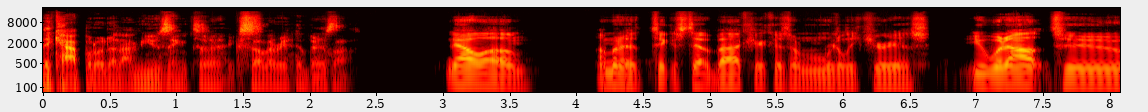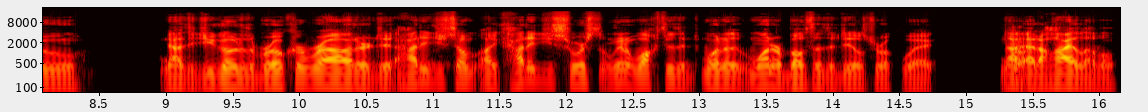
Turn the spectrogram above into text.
the capital that I'm using to accelerate the business. Now, um, I'm going to take a step back here because I'm really curious. You went out to now. Did you go to the broker route, or did how did you so like how did you source? We're going to walk through the one of one or both of the deals real quick, not sure. at a high level.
